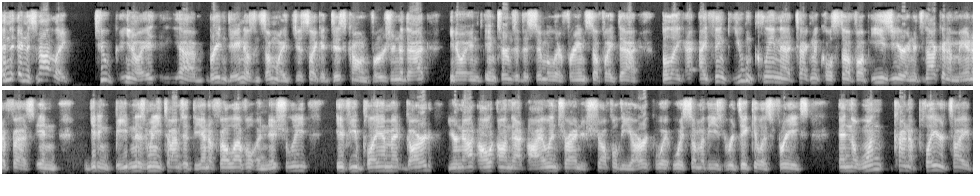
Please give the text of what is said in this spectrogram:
And and it's not like too, you know, it, Braeden Daniels in some ways just like a discount version of that, you know, in, in terms of the similar frame stuff like that. But like, I, I think you can clean that technical stuff up easier, and it's not going to manifest in getting beaten as many times at the NFL level initially. If you play him at guard, you're not out on that island trying to shuffle the arc with, with some of these ridiculous freaks. And the one kind of player type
